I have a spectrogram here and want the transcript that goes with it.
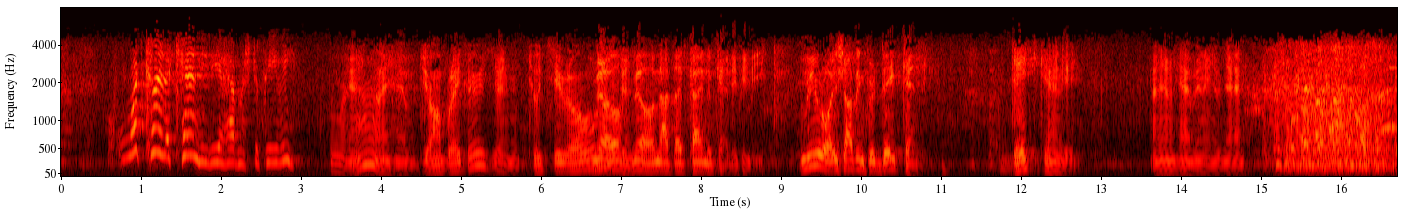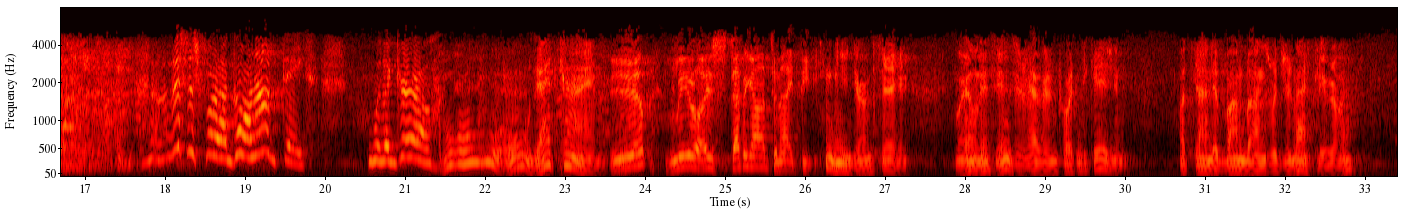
what kind of candy do you have, Mr. Peavey? Well, I have jawbreakers and Tootsie Rolls. No, and... no, not that kind of candy, Peavey. Leroy's shopping for date candy. Date candy. I don't have any of that. Uh, this is for a going out date with a girl. Oh, oh, oh that kind. Yep, Leroy's stepping out tonight, Peavey. you don't say. Well, this is a rather important occasion. What kind of bonbons would you like, Leroy?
